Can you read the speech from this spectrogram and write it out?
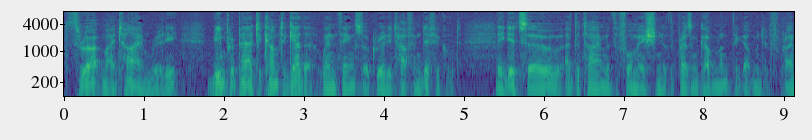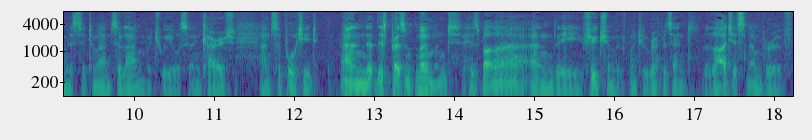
throughout my time really, been prepared to come together when things look really tough and difficult. They did so at the time of the formation of the present government, the government of Prime Minister Tamam Salam, which we also encouraged and supported. And at this present moment, Hezbollah and the Future Movement, who represent the largest number of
